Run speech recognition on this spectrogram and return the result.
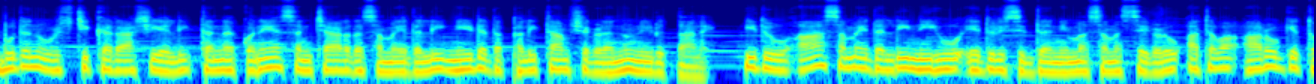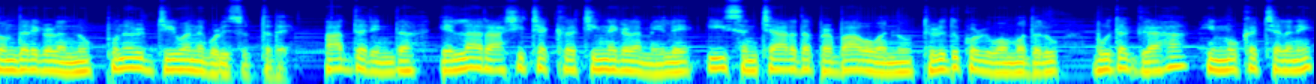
ಬುಧನು ವೃಶ್ಚಿಕ ರಾಶಿಯಲ್ಲಿ ತನ್ನ ಕೊನೆಯ ಸಂಚಾರದ ಸಮಯದಲ್ಲಿ ನೀಡದ ಫಲಿತಾಂಶಗಳನ್ನು ನೀಡುತ್ತಾನೆ. ಇದು ಆ ಸಮಯದಲ್ಲಿ ನೀವು ಎದುರಿಸಿದ್ದ ನಿಮ್ಮ ಸಮಸ್ಯೆಗಳು ಅಥವಾ ಆರೋಗ್ಯ ತೊಂದರೆಗಳನ್ನು ಪುನರುಜ್ಜೀವನಗೊಳಿಸುತ್ತದೆ. ಆದ್ದರಿಂದ ಎಲ್ಲಾ ರಾಶಿಚಕ್ರ ಚಿಹ್ನೆಗಳ ಮೇಲೆ ಈ ಸಂಚಾರದ ಪ್ರಭಾವವನ್ನು ತಿಳಿದುಕೊಳ್ಳುವ ಮೊದಲು ಬುಧ ಗ್ರಹ, ಹಿಮ್ಮುಖ ಚಲನೆ,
